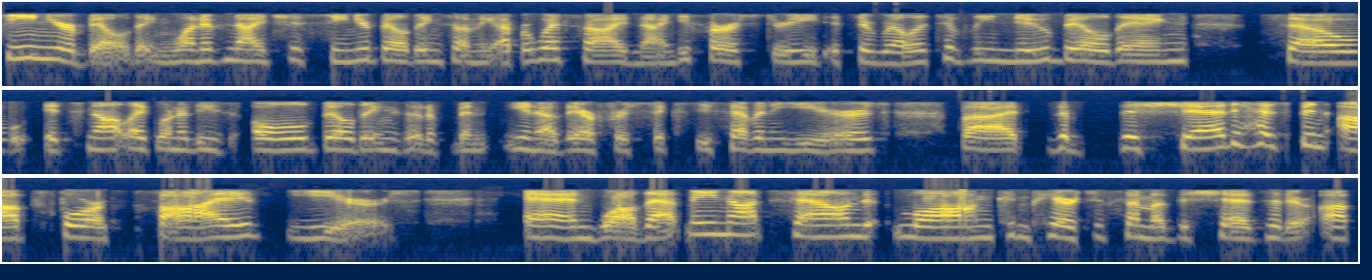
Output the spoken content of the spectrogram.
senior building, one of NYCHA's senior buildings on the Upper West Side, 91st Street. It's a relatively new building, so it's not like one of these old buildings that have been, you know, there for 60, 70 years. But the the shed has been up for five years. And while that may not sound long compared to some of the sheds that are up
